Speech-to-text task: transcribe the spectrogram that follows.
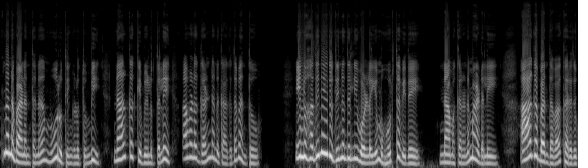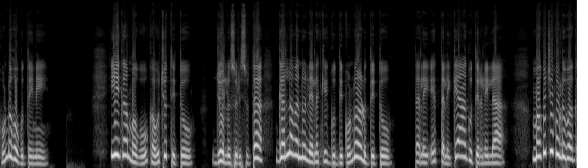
ರತ್ನನ ಬಾಣಂತನ ಮೂರು ತಿಂಗಳು ತುಂಬಿ ನಾಲ್ಕಕ್ಕೆ ಬೀಳುತ್ತಲೇ ಅವಳ ಗಂಡನ ಕಾಗದ ಬಂತು. ಇನ್ನು ಹದಿನೈದು ದಿನದಲ್ಲಿ ಒಳ್ಳೆಯ ಮುಹೂರ್ತವಿದೆ. ನಾಮಕರಣ ಮಾಡಲಿ. ಆಗ ಬಂದವ ಕರೆದುಕೊಂಡು ಹೋಗುತ್ತೇನೆ. ಈಗ ಮಗು ಕವುಚುತ್ತಿತ್ತು ಜೊಲ್ಲು ಸುರಿಸುತ್ತಾ ಗಲ್ಲವನ್ನು ನೆಲಕ್ಕೆ ಗುದ್ದಿಕೊಂಡು ಆಡುತ್ತಿತ್ತು ತಲೆ ಎತ್ತಲಿಕ್ಕೆ ಆಗುತ್ತಿರಲಿಲ್ಲ. ಮಗುಚಿಕೊಳ್ಳುವಾಗ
